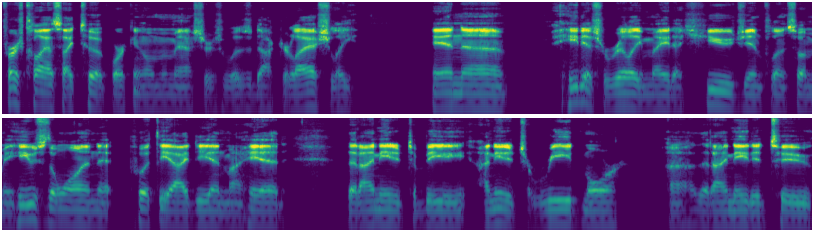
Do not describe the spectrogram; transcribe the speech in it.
first class I took working on my master's was Dr. Lashley. And uh, he just really made a huge influence on me. He was the one that put the idea in my head that I needed to be, I needed to read more, uh, that I needed to,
